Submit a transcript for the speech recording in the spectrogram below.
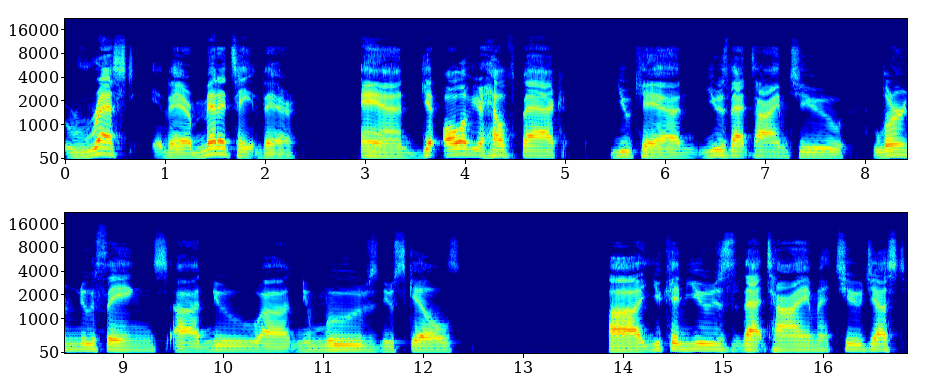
rest there, meditate there, and get all of your health back. You can use that time to learn new things, uh, new uh, new moves, new skills. Uh, you can use that time to just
